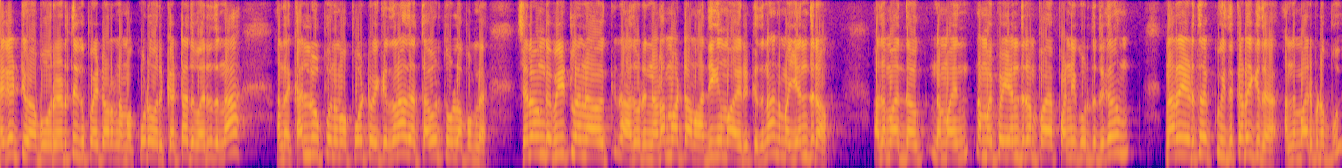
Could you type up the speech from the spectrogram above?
நெகட்டிவ் அப்போ ஒரு இடத்துக்கு போயிட்டு வரோம் நம்ம கூட ஒரு கெட்டது வருதுன்னா அந்த கல் உப்பு நம்ம போட்டு வைக்கிறதுனா அதை தவிர்த்து உள்ள போக முடியாது. சிலவங்க வீட்டில் அதோட நடமாட்டம் அதிகமாக இருக்குதுன்னா நம்ம எந்திரம். அதை மாதிரி இந்த நம்ம நம்ம இப்போ எந்திரம் ப- பண்ணி கொடுத்துட்டு நிறைய இடத்துல இது கிடைக்குது. அந்த மாதிரி பூ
